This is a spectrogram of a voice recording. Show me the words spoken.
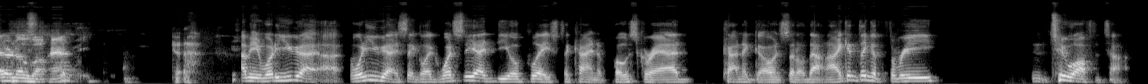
i don't know about happy I mean, what do you guys? Uh, what do you guys think? Like, what's the ideal place to kind of post grad, kind of go and settle down? I can think of three, two off the top,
